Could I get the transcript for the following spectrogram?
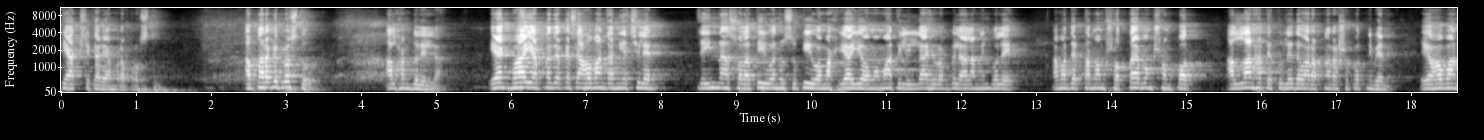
ত্যাগ স্বীকারে আমরা প্রস্তুত। আপনারা কি প্রস্তুত? আলহামদুলিল্লাহ। এক ভাই আপনাদের কাছে আহ্বান জানিয়েছিলেন যে, ইন্না সলাতি ওয়া নুসুকি ওয়া মাহিয়া ওয়া মামাতিল্লাহি রব্বিল আলামিন বলে আমাদের তামাম সত্তা এবং সম্পদ আল্লাহর হাতে তুলে দেওয়ার আপনারা শপথ নেবেন। এই আহ্বান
